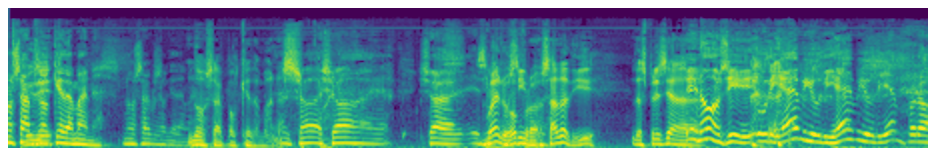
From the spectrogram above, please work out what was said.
no saps dir, el que demanes. No saps el que demanes. No sap el que demanes. Això, això, eh, això és bueno, impossible. però s'ha de dir. Després ja... Sí, no, sí, ho diem i ho diem i ho diem, però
